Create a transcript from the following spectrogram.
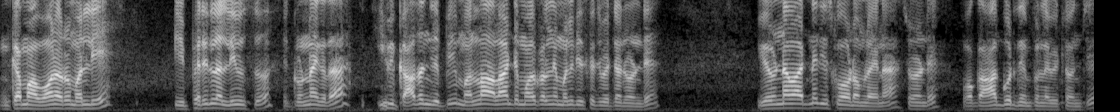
ఇంకా మా ఓనరు మళ్ళీ ఈ పెరిగిన లీవ్స్ ఇక్కడ ఉన్నాయి కదా? ఇవి కాదని చెప్పి మళ్ళీ అలాంటి మొలకల్ని మళ్ళీ తీసుకొచ్చి పెట్టినాడు చూడండి. ఇక్కడ ఉన్న వాటినే తీసుకోవడంలో అయినా చూడండి. ఒక ఆకు కూడా దింపిన వీటిలోంచి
